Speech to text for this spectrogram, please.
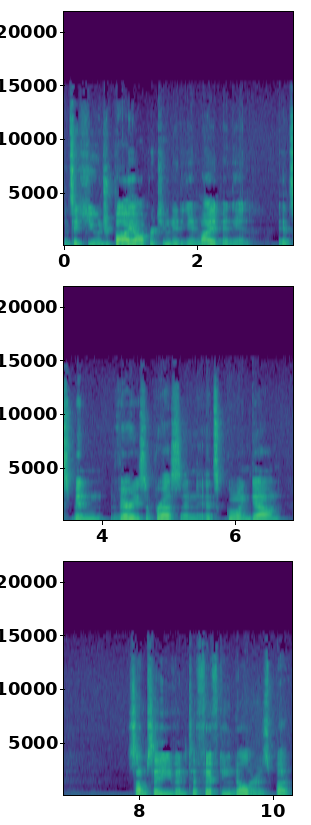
It's a huge buy opportunity, in my opinion. It's been very suppressed and it's going down some say even to $15. But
